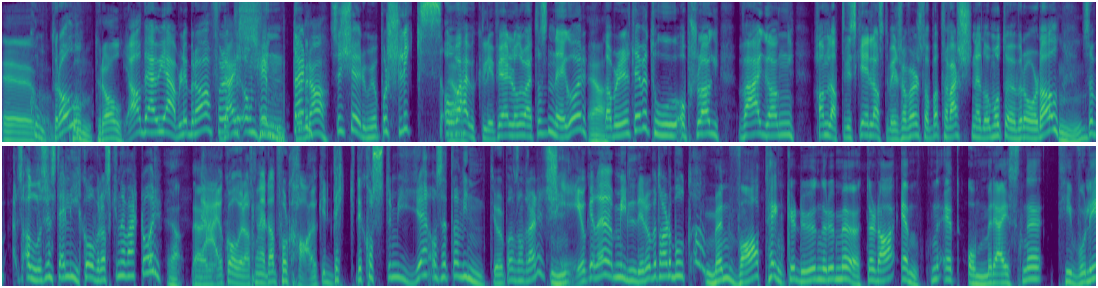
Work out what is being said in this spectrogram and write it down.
eh, Kontroll? kontroll. Ja, det er jo jævlig bra, for er at om kjempebra. vinteren så kjører vi jo på sliks over Ja. Haukelifjell, og du veit åssen det går. Ja. Da blir det TV 2-oppslag hver gang han latviske lastebilsjåføren står på tvers nedover mot Øvre Årdal. Så, så alle syns det er like overraskende hvert år. Ja, det Det er, er jo ikke overraskende i det hele tatt. Folk har jo ikke dekk. Det koster mye å sette vinterhjul på en sånn trailer. Det Mm. skjer jo ikke det. Mildere å betale bota. Men hva tenker du når du møter da enten et omreisende tivoli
